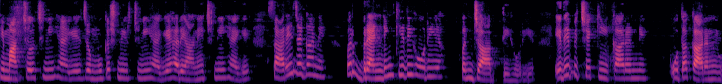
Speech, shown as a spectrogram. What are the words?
ਹਿਮਾਚਲ 'ਚ ਨਹੀਂ ਹੈਗੇ, ਜੰਮੂ ਕਸ਼ਮੀਰ 'ਚ ਨਹੀਂ ਹੈਗੇ, ਹਰਿਆਣੇ 'ਚ ਨਹੀਂ ਹੈਗੇ, ਸਾਰੇ ਜਗ੍ਹਾ ਨੇ, ਪਰ ਬ੍ਰਾਂਡਿੰਗ ਕਿਹਦੀ ਹੋ ਰਹੀ ਹੈ? ਪੰਜਾਬ ਦੀ ਹੋ ਰਹੀ ਹੈ। ਇਹਦੇ ਪਿੱਛੇ ਕੀ ਕਾਰਨ ਨੇ? ਉਹਦਾ ਕਾਰਨ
